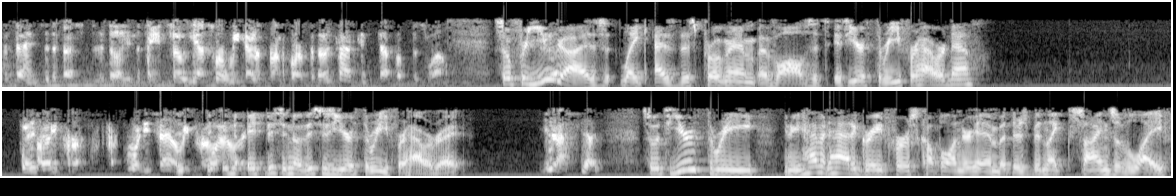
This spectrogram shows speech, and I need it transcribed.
defend to the best of his ability in the paint. So yes, we're weak on the front court, but those guys can step up as well. So for you guys, like as this program evolves, it's it's year three for Howard now. What, pro, what do you say? Are we pro It- Howard? it- this no, this is year three for Howard, right? yes, yes. So it's year three. You know, you haven't had a great first couple under him, but there's been like signs of life.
